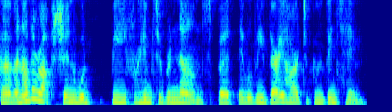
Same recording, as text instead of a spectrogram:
Um, another option would be for him to renounce, but it will be very hard to convince him.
